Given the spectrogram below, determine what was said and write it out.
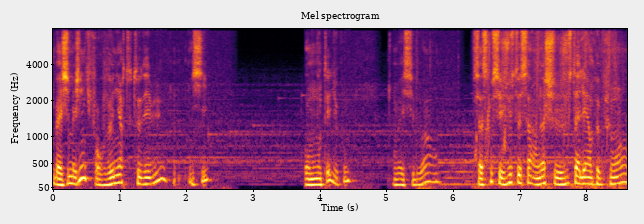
Bah j'imagine qu'il faut revenir tout au début, ici. Pour monter du coup. On va essayer de voir. Hein. Ça se trouve c'est juste ça. Hein. Là je suis juste allé un peu plus loin.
